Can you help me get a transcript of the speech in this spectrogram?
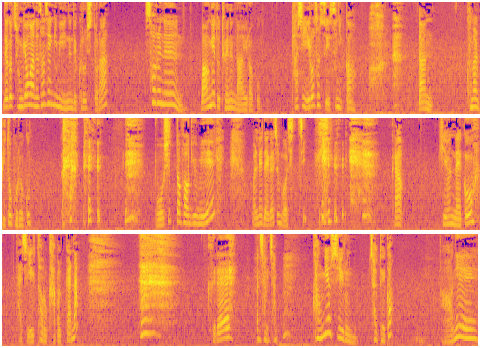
내가 존경하는 선생님이 있는데 그러시더라. 서른은 망해도 되는 나이라고. 다시 일어설 수 있으니까. 난 그 말 믿어보려고. 멋있다, 박유미. 원래 내가 좀 멋있지? 그럼 기운 내고 다시 일터로 가볼까나? 그래. 아, 참, 참. 강미호 씨 일은 잘 돼가? 아니,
